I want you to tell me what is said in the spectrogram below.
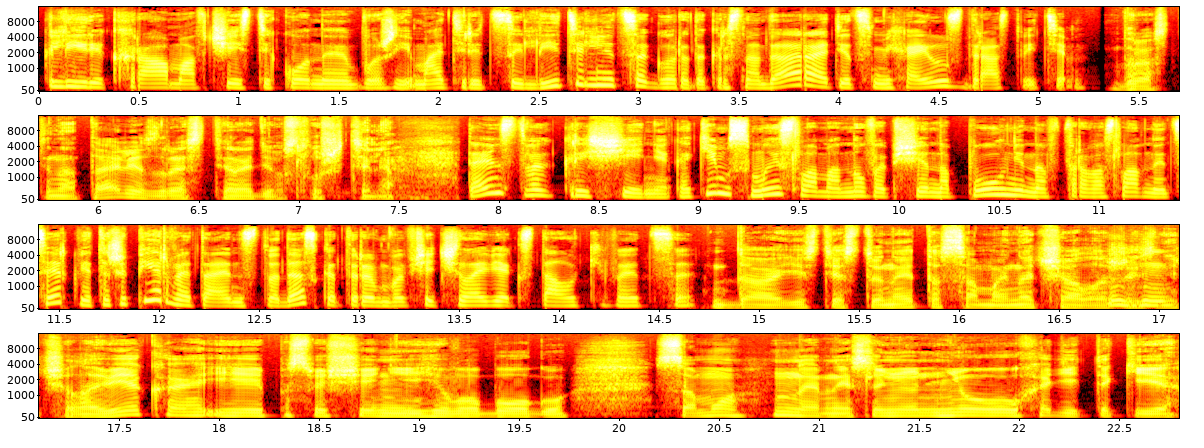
клирик храма в честь иконы Божьей Матери Целительница города Краснодара. Отец Михаил, здравствуйте. Здравствуйте, Наталья. Здравствуйте, радиослушатели. Таинство крещения. Каким смыслом оно вообще наполнено в православной церкви? Церкви. Это же первое таинство, да, с которым вообще человек сталкивается. Да, естественно, это самое начало угу. жизни человека и посвящение его Богу. Само, ну, наверное, если не, не уходить такие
